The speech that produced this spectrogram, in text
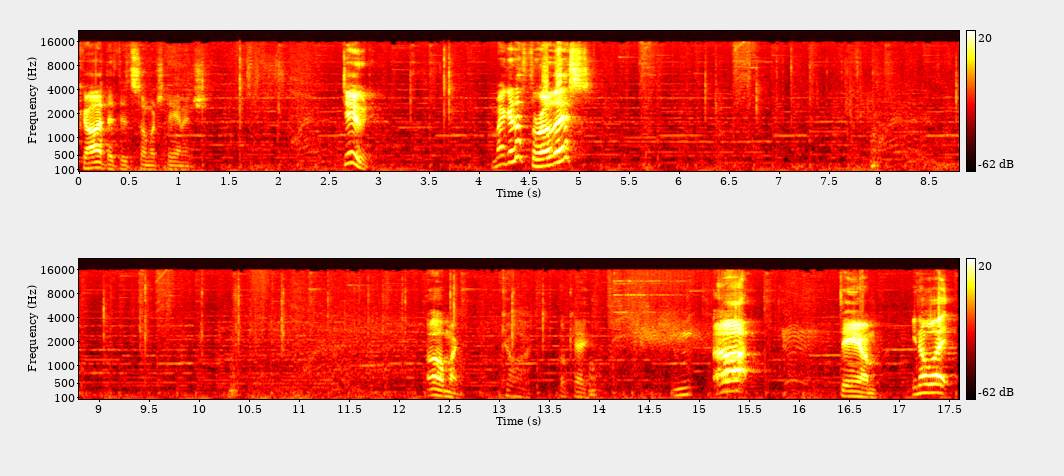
god, that did so much damage. Dude! Am I gonna throw this? Oh my god. Okay. N ah! Damn. You know what?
